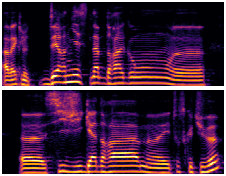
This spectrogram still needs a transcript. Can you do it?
avec le dernier Snapdragon, euh, euh, 6 Go de RAM et tout ce que tu veux,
